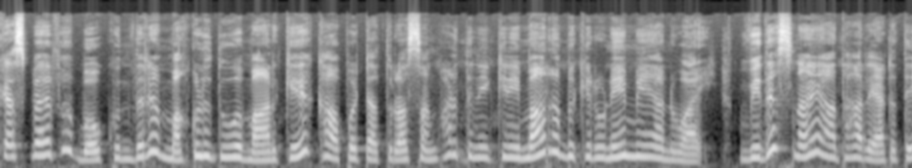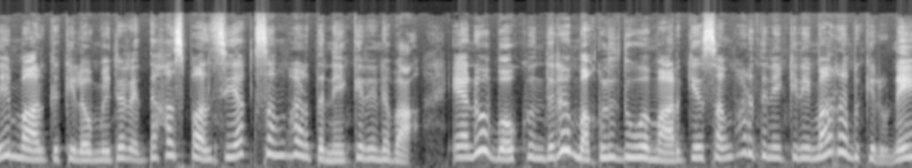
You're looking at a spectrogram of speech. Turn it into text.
කැස්බෑව බෝකුන්දර මකුළුදුව මාර්ගය කාපට අතුරා සංවර්ධනය කිරීම ආරම්භ කෙරුණේ මේ අනුවයි. විදෙස් ණය ආධාර යටතේ මාර්ග කිලෝමීටර් එදහස් පන්සියක් සංවර්ධනය කෙරෙනවා. එයනුව බෝකුන්දර මකුළුදුව මාර්ගය සංවර්ධනය කිරීම ආරම්භ කෙරුණේ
